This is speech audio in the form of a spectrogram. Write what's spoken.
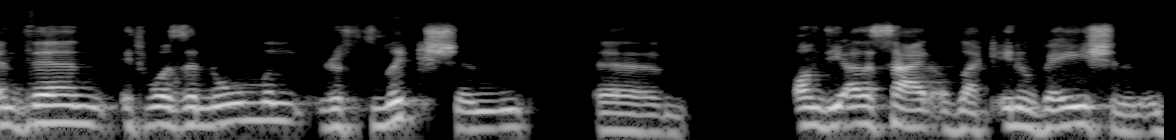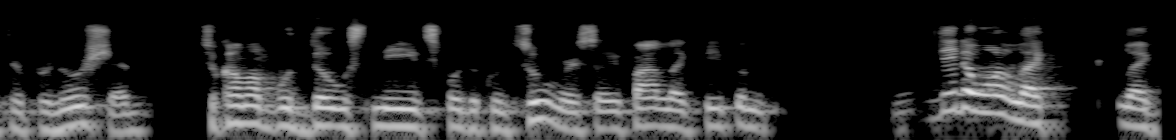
And then it was a normal reflection um, on the other side of like innovation and entrepreneurship to come up with those needs for the consumer. So you find like people, they don't want to like like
